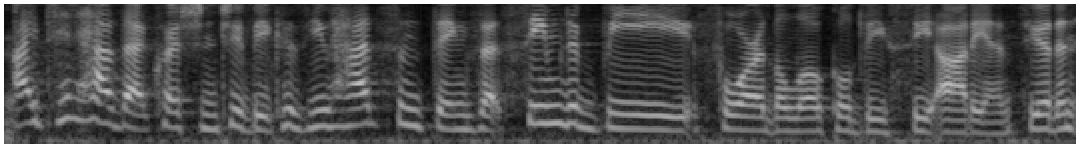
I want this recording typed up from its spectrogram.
Yeah. I did have that question too because you had some things that seemed to be for the local DC audience. You had an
